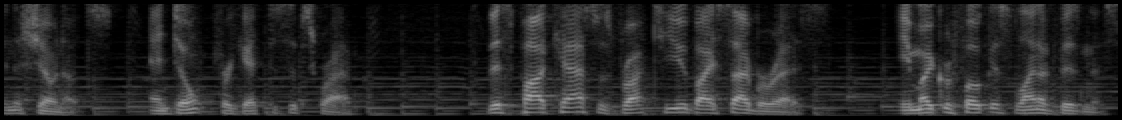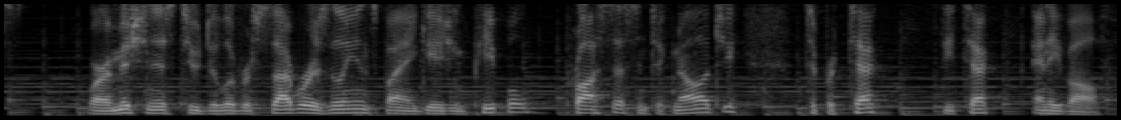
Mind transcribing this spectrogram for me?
in the show notes. And don't forget to subscribe. This podcast was brought to you by CyberRes, a micro-focused line of business, where our mission is to deliver cyber resilience by engaging people, process, and technology to protect, detect, and evolve.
